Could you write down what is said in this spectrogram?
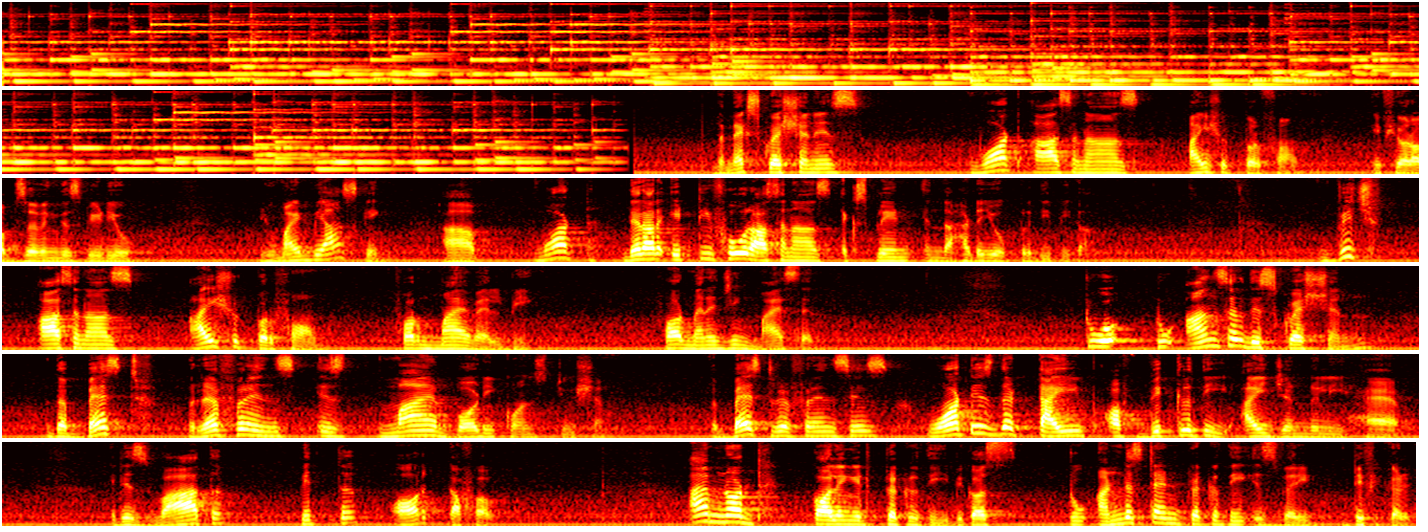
The next question is what asanas I should perform. If you are observing this video, you might be asking uh, what there are 84 asanas explained in the Hatha Yoga Pradipika. Which asanas I should perform for my well-being, for managing myself. To, to answer this question, the best reference is my body constitution. The best reference is what is the type of Vikriti I generally have. It is Vata, Pitta or Kapha. I am not calling it Prakriti because to understand Prakriti is very difficult.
